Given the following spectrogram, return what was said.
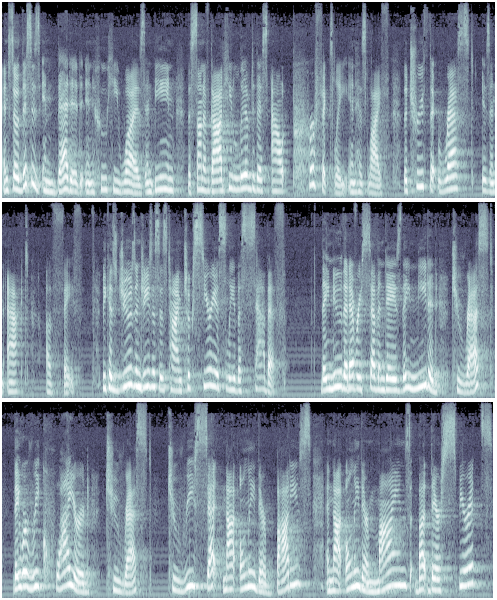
And so this is embedded in who he was. And being the Son of God, he lived this out perfectly in his life the truth that rest is an act of faith. Because Jews in Jesus' time took seriously the Sabbath. They knew that every seven days they needed to rest. They were required to rest, to reset not only their bodies and not only their minds, but their spirits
